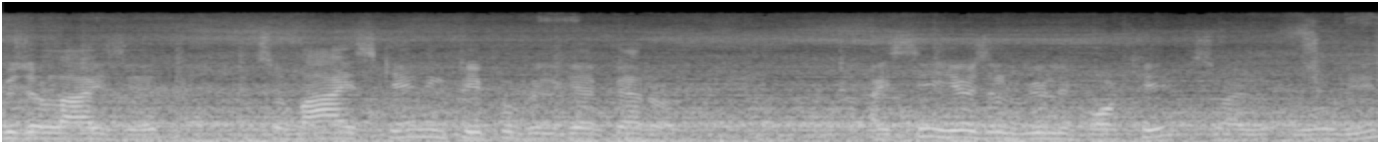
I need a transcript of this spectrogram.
individualize it, so my scanning people will get better. I see here's a really bulky, so I will roll in.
